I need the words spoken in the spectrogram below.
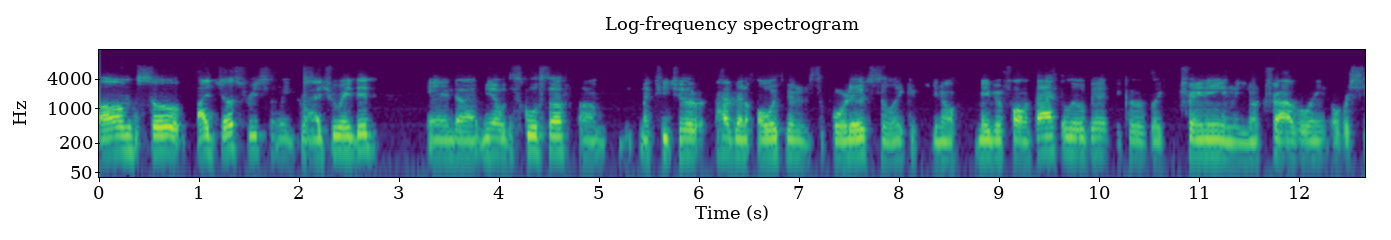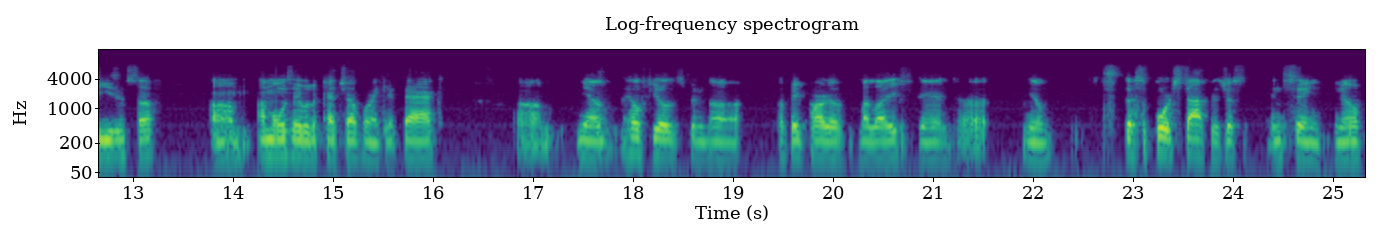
Um, so I just recently graduated, and uh, you know, with the school stuff, um, my teachers have been always been supportive. So like, if you know, maybe I'm falling back a little bit because of like training and you know traveling overseas and stuff. Um, I'm always able to catch up when I get back. Um, yeah, Hillfield has been uh, a big part of my life, and uh, you know, the support staff is just insane. You know,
